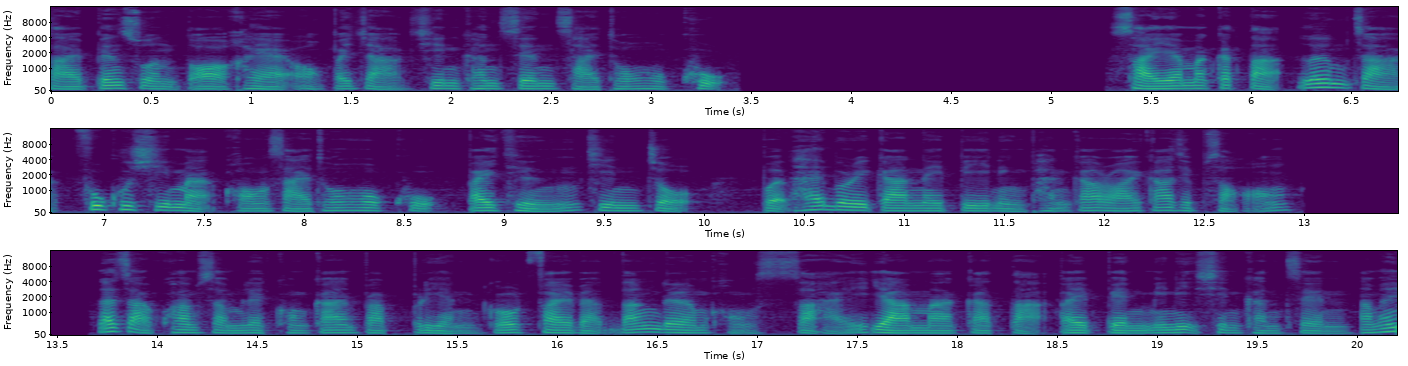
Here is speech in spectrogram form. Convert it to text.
สายเป็นส่วนต่อขยายออกไปจากชินคันเซ็นสายโทโฮคุ สายยามากาตะเริ่มจากฟุกุชิมะของสายโทโฮคุ ไปถึงชินโจะเปิดให้บริการในปี 1992 และจากความสำเร็จของการปรับเปลี่ยนรถไฟแบบดั้งเดิมของสายยามากาตะไปเป็นมินิชินคันเซ็นทำให้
